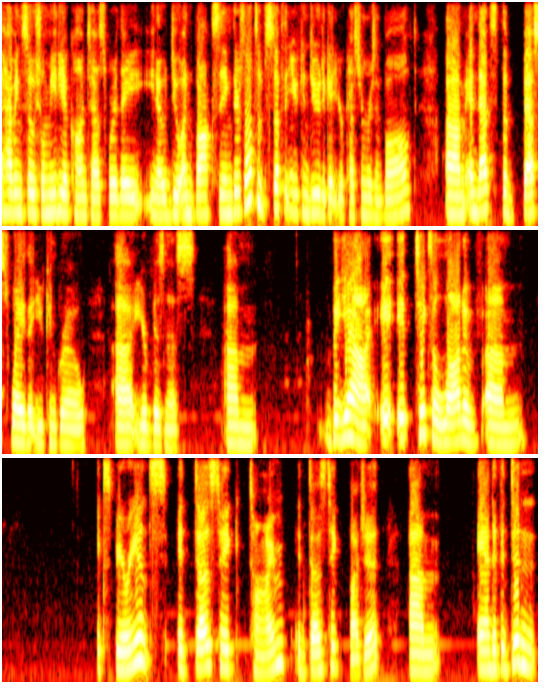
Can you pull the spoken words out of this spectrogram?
having social media contests where they you know do unboxing. There's lots of stuff that you can do to get your customers involved. Um, and that's the best way that you can grow uh, your business. Um, but yeah it, it, takes a lot of um, experience. It does take time. It does take budget. Um, and if it didn't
